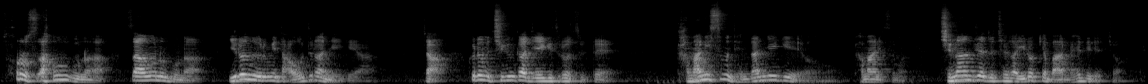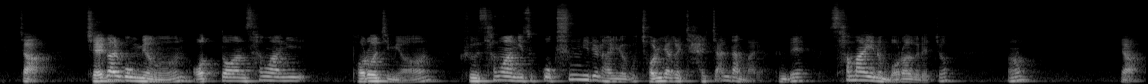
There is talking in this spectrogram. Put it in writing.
서로 싸우구나. 싸우는구나. 이런 흐름이 나오더란 얘기야. 자, 그러면 지금까지 얘기 들었을 때, 가만히 있으면 된다는 얘기예요. 가만히 있으면. 지난주에도 제가 이렇게 말을 해드렸죠. 자, 제갈공명은 어떠한 상황이 벌어지면 그 상황에서 꼭 승리를 하려고 전략을 잘 짠단 말이야. 근데 사마이는 뭐라 그랬죠? 어? 야,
